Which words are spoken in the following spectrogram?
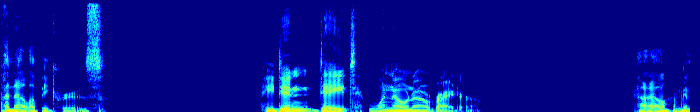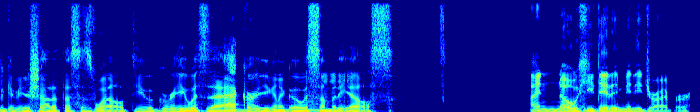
Penelope Cruz? He didn't date Winona Ryder. Kyle, I'm going to give you a shot at this as well. Do you agree with Zach or are you going to go with somebody Mm. else? I know he dated Minnie Driver.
